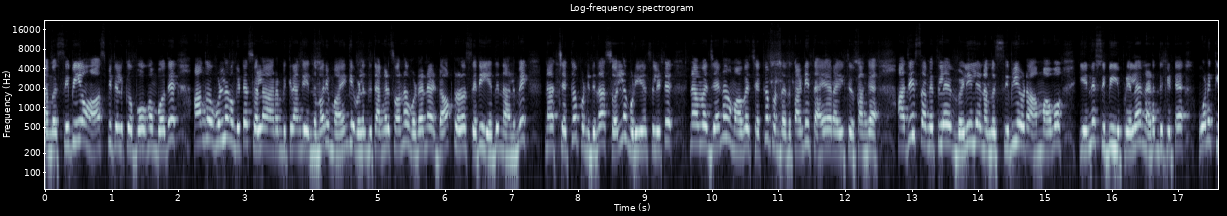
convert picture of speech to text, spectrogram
நம்ம சிபியும் ஹாஸ்பிட்டலுக்கு போகும்போது அங்கே உள்ளவங்க கிட்ட சொல்ல ஆரம்பிக்கிறாங்க. இந்த மாதிரி மயங்கி விழுந்துட்டாங்கன்னு சொன்ன உடனே டாக்டரோ சரி எதுனாலுமே நான் செக்அப் பண்ணிட்டு தான் சொல்ல முடியும்னு சொல்லிட்டு நம்ம ஜன அம்மாவை செக்அப் பண்ணுறதுக்காண்டி தயாராகிட்டு இருக்காங்க. அதே சமயத்தில் வெளியில் நம்ம சிபியோட அம்மாவும் என்ன சிபி இப்படியெல்லாம் நடந்துக்கிட்ட உனக்கு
